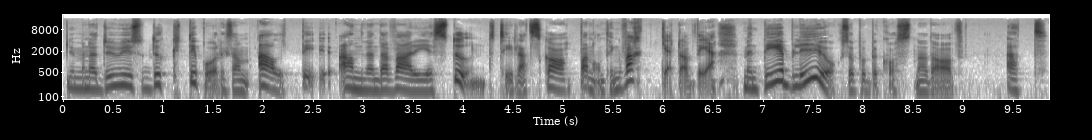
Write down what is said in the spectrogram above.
jag menar, du är ju så duktig på att liksom alltid använda varje stund till att skapa någonting vackert av det. Men det blir ju också på bekostnad av att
